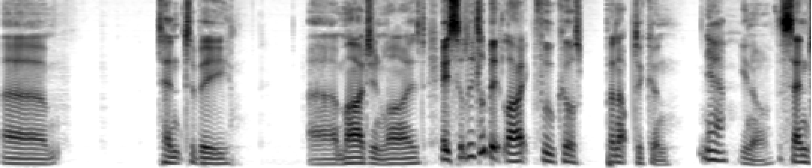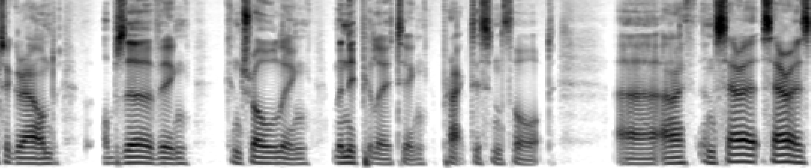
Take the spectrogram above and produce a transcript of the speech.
um, tend to be uh, marginalized. It's a little bit like Foucault's panopticon Yeah. you know, the center ground, observing, controlling, manipulating practice and thought. Uh, and I, and Serres, Sarah's,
